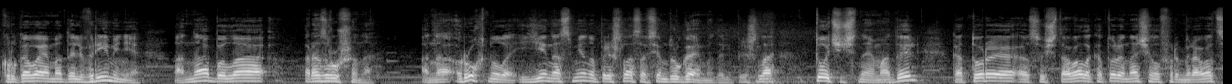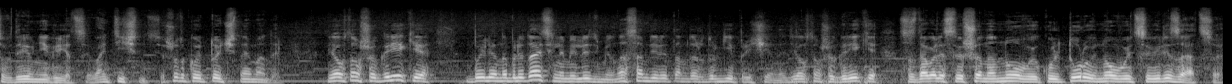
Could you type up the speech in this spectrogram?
круговая модель времени, она была разрушена. Она рухнула, и ей на смену пришла совсем другая модель. Пришла точечная модель, которая э, существовала, которая начала формироваться в Древней Греции, в античности. Что такое точечная модель? Дело в том, что греки были наблюдательными людьми, на самом деле там даже другие причины. Дело в том, что греки создавали совершенно новую культуру и новую цивилизацию.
